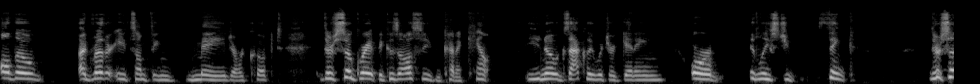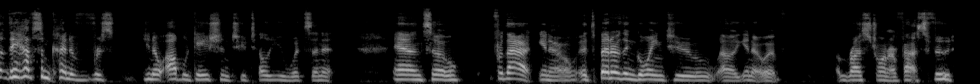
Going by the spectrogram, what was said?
although I'd rather eat something made or cooked, they're so great because also you can kind of count you know exactly what you're getting or at least you think there's they have some kind of you know obligation to tell you what's in it. And so for that, you know, it's better than going to uh, you know a, a restaurant or fast food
